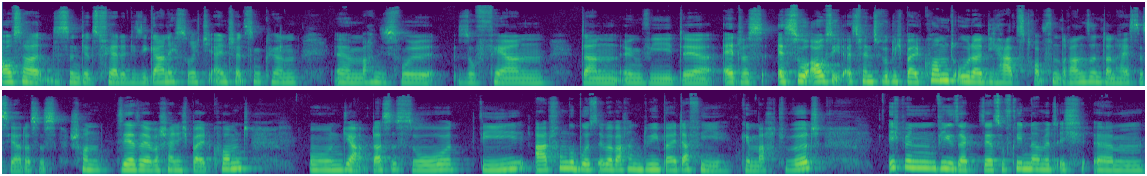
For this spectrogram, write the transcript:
außer das sind jetzt Pferde, die sie gar nicht so richtig einschätzen können, ähm, machen sie es wohl sofern dann irgendwie der etwas es so aussieht, als wenn es wirklich bald kommt oder die Harztropfen dran sind, dann heißt es ja, dass es schon sehr, sehr wahrscheinlich bald kommt. Und ja, das ist so die Art von Geburtsüberwachung, die bei Duffy gemacht wird ich bin, wie gesagt, sehr zufrieden damit. Ich ähm,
